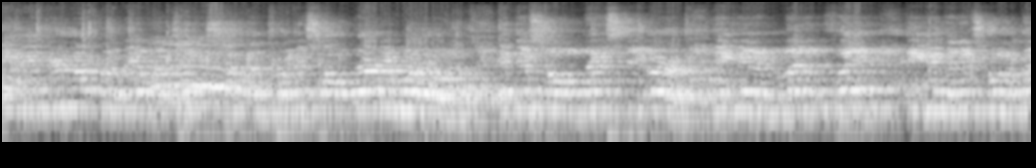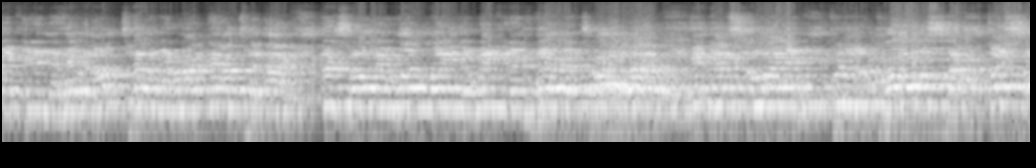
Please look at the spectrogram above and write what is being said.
Amen. You're not going to be able to take something from this dirty world and this old nasty earth, amen, and let it think, amen, that it's going to make it into heaven. I'm telling you right now tonight, there's only one way that we can inherit life, and that's the way through the cross. That's the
